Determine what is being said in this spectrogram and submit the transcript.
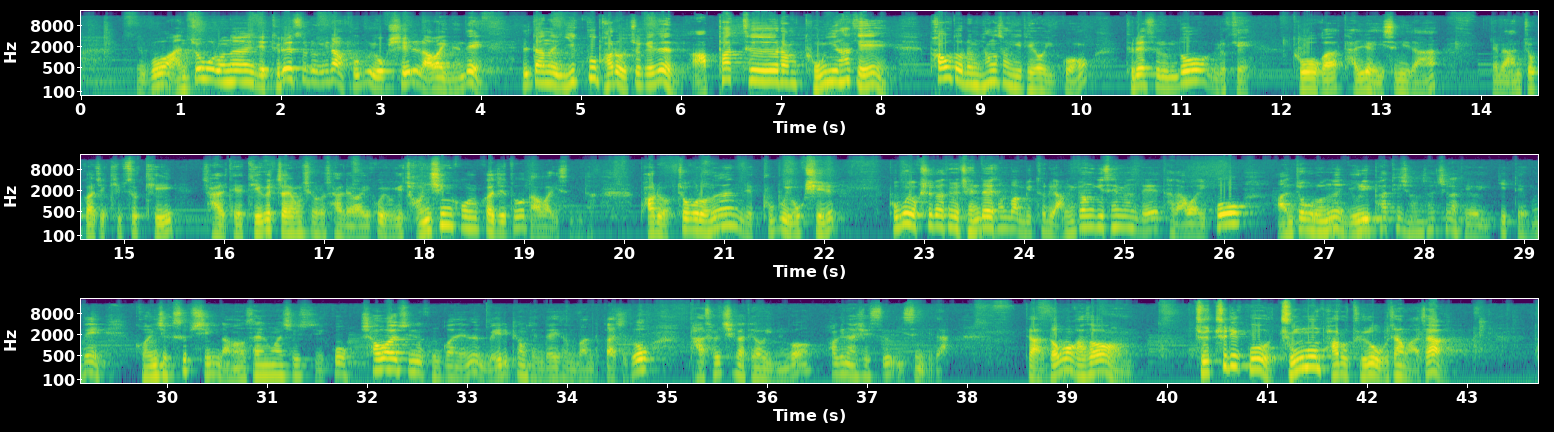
그리고 안쪽으로는 이제 드레스룸이랑 부부 욕실 나와 있는데 일단은 입구 바로 이쪽에는 아파트랑 동일하게 파우더룸 형성이 되어 있고 드레스룸도 이렇게 도어가 달려 있습니다. 그다음에 안쪽까지 깊숙이 잘 돼, 디귿자 형식으로 잘 나와 있고 여기 전신 거울까지도 나와 있습니다. 바로 옆쪽으로는 이제 부부 욕실. 부부 욕실 같은 경우 젠다의 선반 밑으로 양변기 세면대 다 나와 있고 안쪽으로는 유리 파티션 설치가 되어 있기 때문에 건식, 습식 나눠 사용하실 수 있고 샤워할 수 있는 공간에는 메리평 젠다이 선반까지도 다 설치가 되어 있는 거 확인하실 수 있습니다. 자 넘어가서 주 출입구 중문 바로 들어오자마자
